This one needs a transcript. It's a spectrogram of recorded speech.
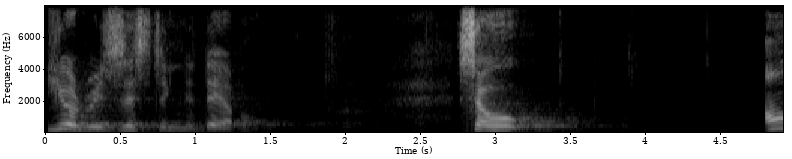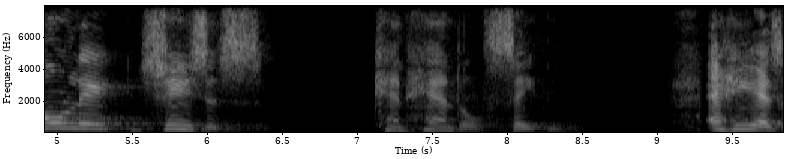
you're resisting the devil. So only Jesus can handle Satan. And he has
